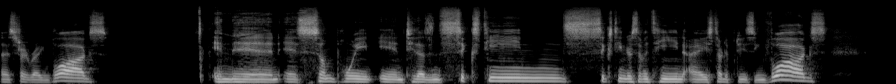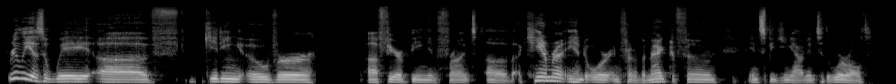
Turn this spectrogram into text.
I started writing blogs. And then at some point in 2016, 16 or 17, I started producing vlogs really as a way of getting over uh, fear of being in front of a camera and or in front of a microphone and speaking out into the world.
